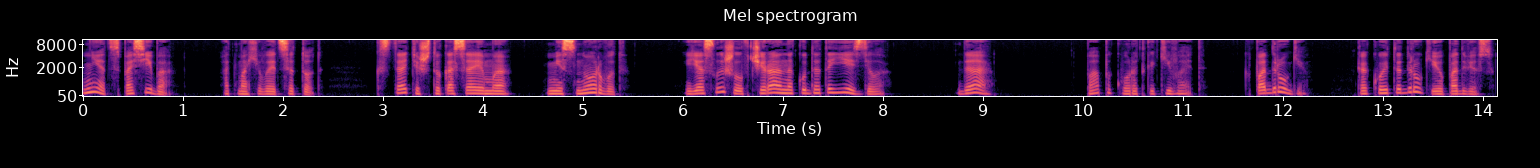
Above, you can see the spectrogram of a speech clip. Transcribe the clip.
«Нет, спасибо», — отмахивается тот. «Кстати, что касаемо мисс Норвуд, я слышал, вчера она куда-то ездила». «Да». Папа коротко кивает. «К подруге. Какой-то друг ее подвез.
